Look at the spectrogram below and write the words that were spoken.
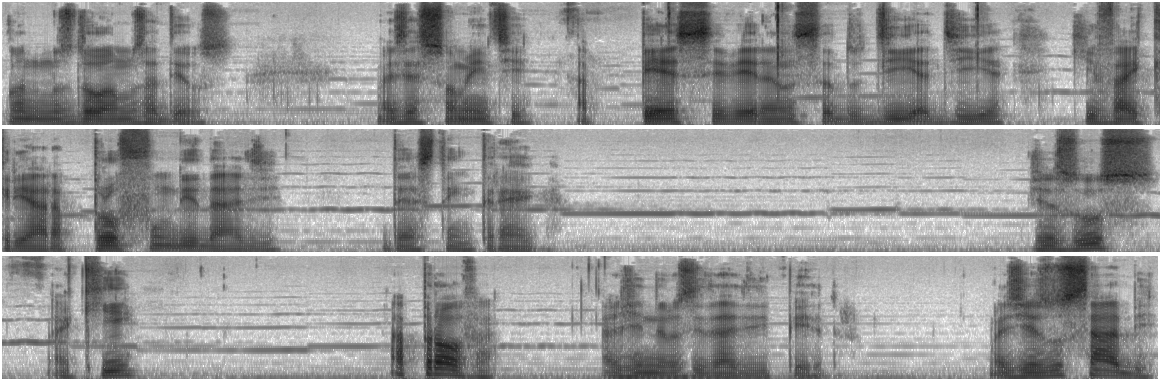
quando nos doamos a Deus, mas é somente a perseverança do dia a dia que vai criar a profundidade desta entrega. Jesus, aqui, aprova a generosidade de Pedro, mas Jesus sabe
